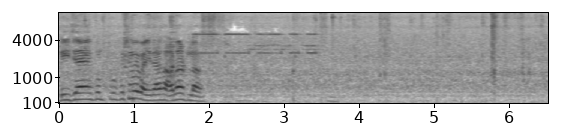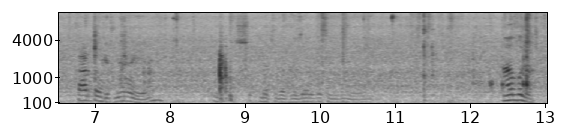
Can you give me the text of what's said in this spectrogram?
डीजे आयफोन प्रोफेशनल पाहिजे त्याला साधा वाटला काढतो हाँ बोलो बोलिए सर फायनली देखते हैं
